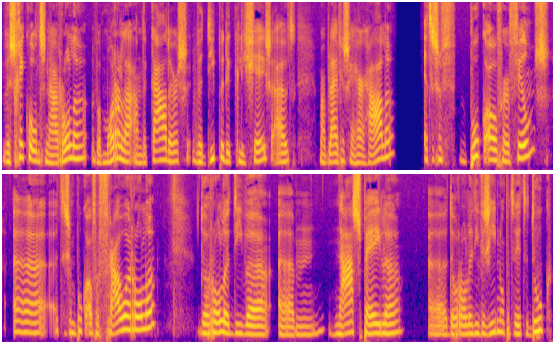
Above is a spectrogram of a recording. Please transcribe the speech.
We schikken ons naar rollen, we morrelen aan de kaders, we diepen de clichés uit, maar blijven ze herhalen. Het is een boek over films. Eh, het is een boek over vrouwenrollen. De rollen die we ehm, naspelen, eh, de rollen die we zien op het witte doek,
